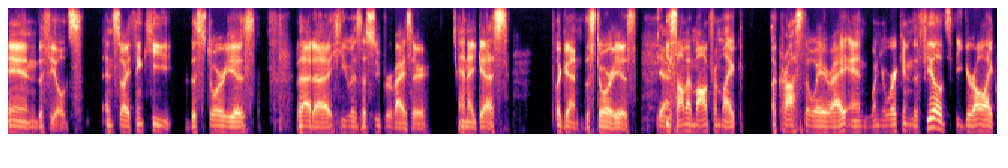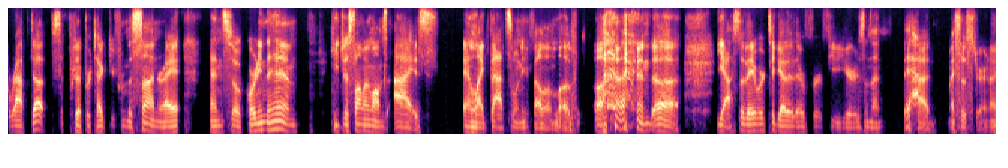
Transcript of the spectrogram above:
in the fields, and so I think he the story is that uh, he was a supervisor and I guess again, the story is yeah. he saw my mom from like across the way, right? And when you're working in the fields, you're all like wrapped up to protect you from the sun, right? And so according to him, he just saw my mom's eyes and like that's when he fell in love uh, and uh, yeah so they were together there for a few years and then they had my sister and i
